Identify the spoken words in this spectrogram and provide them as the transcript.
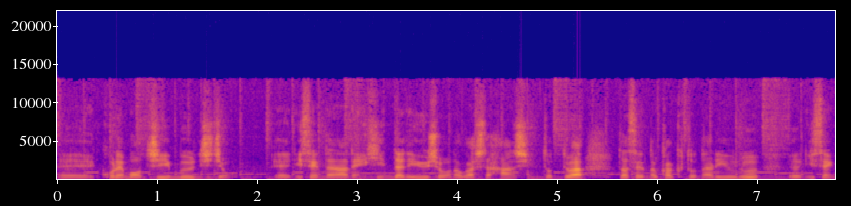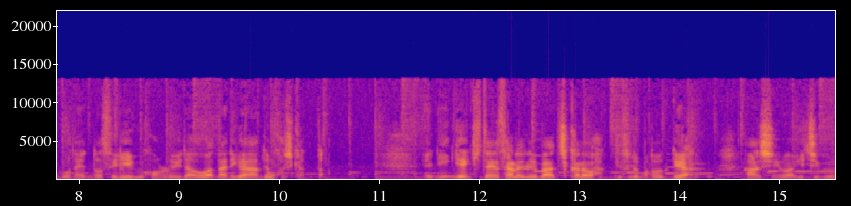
えこれもチーム事情。2007年、ヒンダで優勝を逃した阪神にとっては打線の核となりうる2005年のセ・リーグ本塁打王は何が何でも欲しかった。人間期待されれば力を発揮するものである。阪神は1軍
